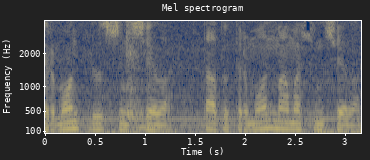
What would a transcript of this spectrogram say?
термон плюс шиншила. Тато термон, мама шиншила.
